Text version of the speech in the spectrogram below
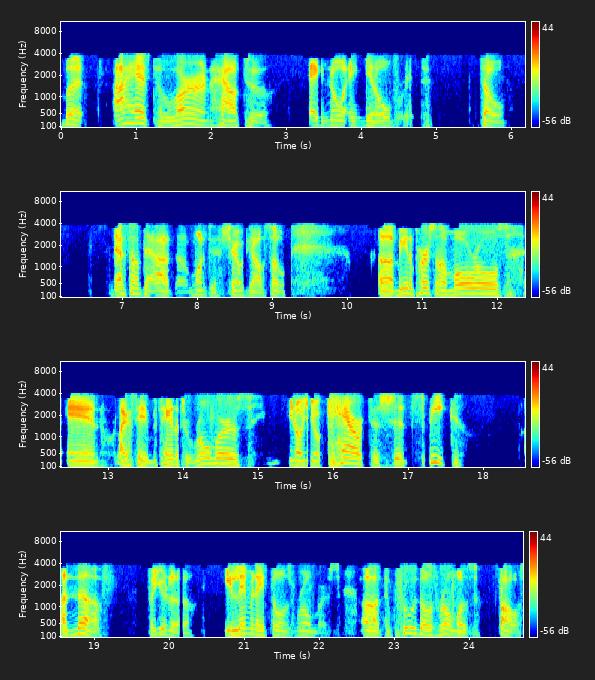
but I had to learn how to ignore and get over it. So that's something I uh, wanted to share with y'all. So uh, being a person of morals and, like I said, pertaining to rumors, you know, your character should speak enough for you to eliminate those rumors, uh, to prove those rumors false.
